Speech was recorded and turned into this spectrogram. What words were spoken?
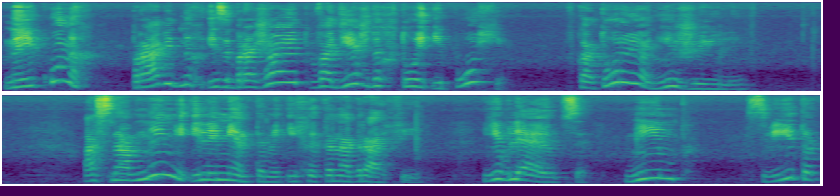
На иконах праведных изображают в одеждах той эпохи, в которую они жили. Основными элементами их иконографии являются нимб, свиток,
